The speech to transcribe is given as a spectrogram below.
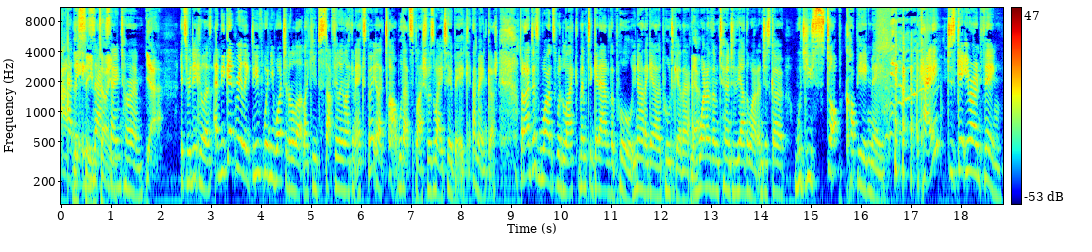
at at, the the, same exact time. same time. Yeah. It's ridiculous, and you get really do you, when you watch it a lot. Like you start feeling like an expert. You're like, oh, well, that splash was way too big. I mean, gosh. But I just once would like them to get out of the pool. You know how they get out of the pool together, Yeah. and one of them turn to the other one and just go, "Would you stop copying me? okay, just get your own thing."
